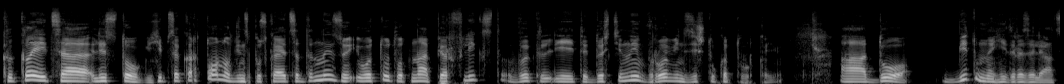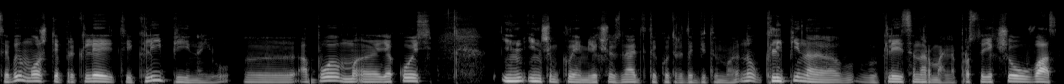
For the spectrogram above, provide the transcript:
клеїться лісток гіпсокартону, він спускається донизу, і отут от на перфлікст ви клеїте до стіни вровень зі штукатуркою. А до бітумної гідроізоляції ви можете приклеїти клейпіною е, або якоюсь ін, іншим клеєм, якщо знайдете, котрий до бітумної. Ну, клейпіна в- клеїться нормально. Просто якщо у вас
